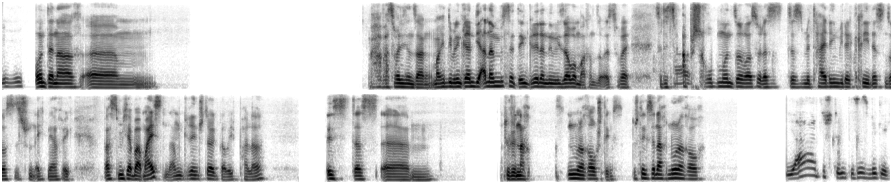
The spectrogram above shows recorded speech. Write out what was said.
Mhm. Und danach ähm, Ah, was wollte ich denn sagen? Mach ich lieber den Grill, die anderen müssen halt den Grill dann irgendwie sauber machen, so, weißt du, weil so das ja. Abschrubben und sowas, so, dass das Metallding wieder clean ist und sowas, das ist schon echt nervig. Was mich aber am meisten am Grillen stört, glaube ich, Palla, ist, dass ähm, du danach nur nach Rauch stinkst. Du stinkst danach nur nach Rauch. Ja, das stimmt, das ist wirklich.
